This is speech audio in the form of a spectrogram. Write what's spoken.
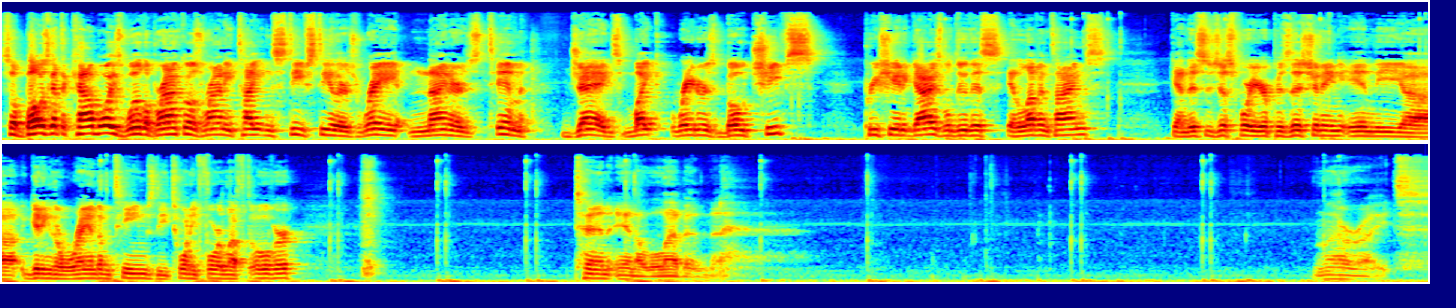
So Bo's got the Cowboys, Will the Broncos, Ronnie Titans, Steve Steelers, Ray Niners, Tim Jags, Mike Raiders, Bo Chiefs. Appreciate it, guys. We'll do this 11 times. Again, this is just for your positioning in the uh, getting the random teams, the 24 left over. 10 and 11. All right.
